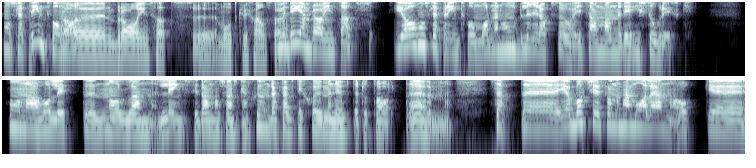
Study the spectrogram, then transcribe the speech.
Hon släppte in två mål. Ja, en bra insats eh, mot Kristianstad. Men det är en bra insats. Ja, hon släpper in två mål, men hon blir också i samband med det historisk. Hon har hållit eh, nollan längst i damallsvenskan, 757 minuter totalt. Så att eh, jag bortser från de här målen och eh,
